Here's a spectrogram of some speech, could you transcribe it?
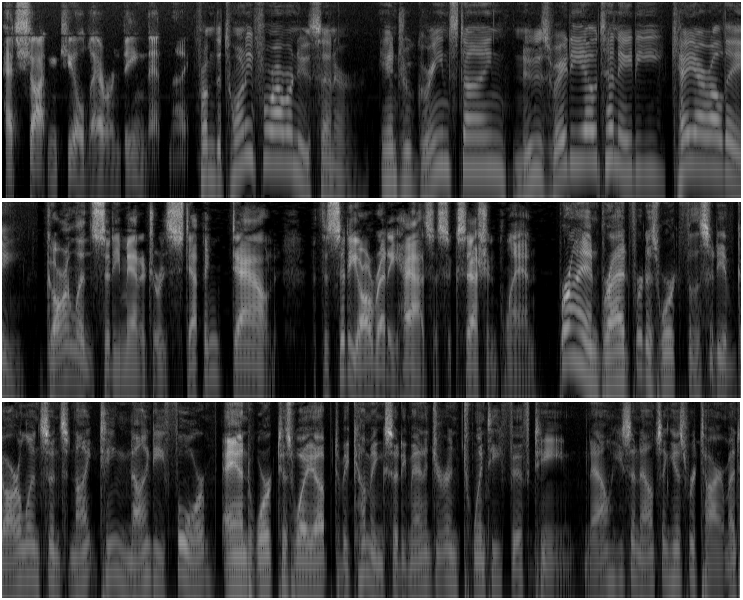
had shot and killed Aaron Dean that night. From the 24 Hour News Center, Andrew Greenstein, News Radio 1080, KRLD. Garland city manager is stepping down, but the city already has a succession plan. Brian Bradford has worked for the city of Garland since 1994 and worked his way up to becoming city manager in 2015. Now he's announcing his retirement.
